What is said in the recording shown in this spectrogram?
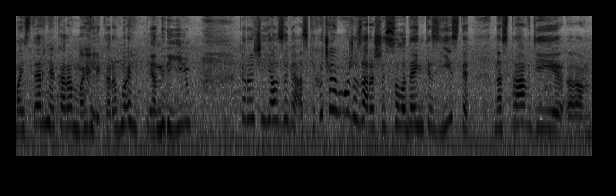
майстерня карамелі. Карамель я не їм. Коротше, я в зав'язки. Хоча я можу зараз щось солоденьке з'їсти. Насправді. ем,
